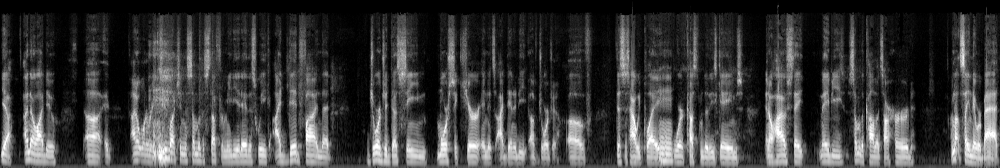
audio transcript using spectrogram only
yeah, I know I do. Uh, it, I don't want to read too much into some of the stuff for Media Day this week. I did find that Georgia does seem more secure in its identity of Georgia, of this is how we play. Mhm. We're accustomed to these games. And Ohio State, maybe some of the comments I heard, I'm not saying they were bad.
